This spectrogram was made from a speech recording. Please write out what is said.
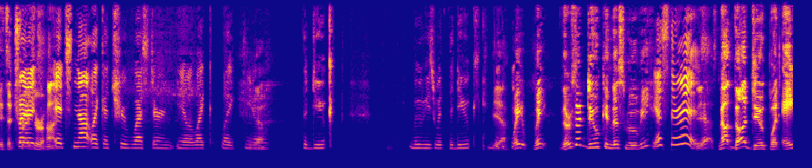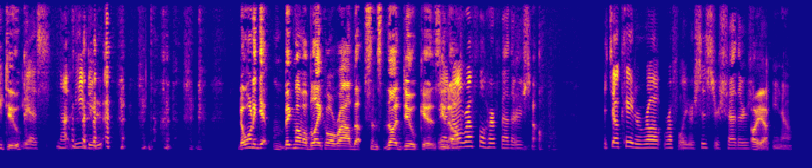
it's a treasure it's, hunt it's not like a true western. You know, like like you Yeah. know, the Duke movies with the Duke. yeah wait wait there's a duke in this movie Yes, there is. yes not the duke but a duke Yes, not the Duke. don't want to get big mama blake all riled up since the duke is yeah, you know don't ruffle her feathers. No. It's okay to ru- ruffle your sister's feathers. Oh, yeah. but, you know.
